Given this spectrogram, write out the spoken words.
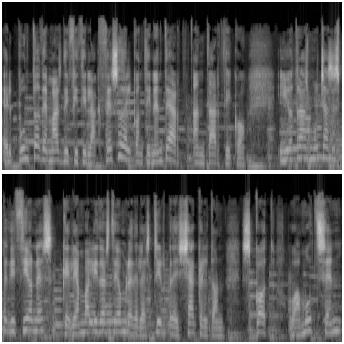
el punto de más difícil acceso del continente antártico, y otras muchas expediciones que le han valido a este hombre del estirpe de Shackleton, Scott o Amundsen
